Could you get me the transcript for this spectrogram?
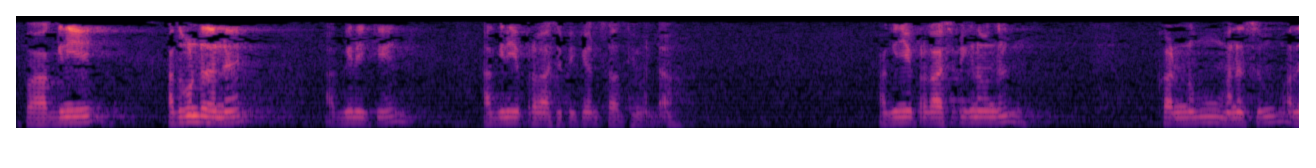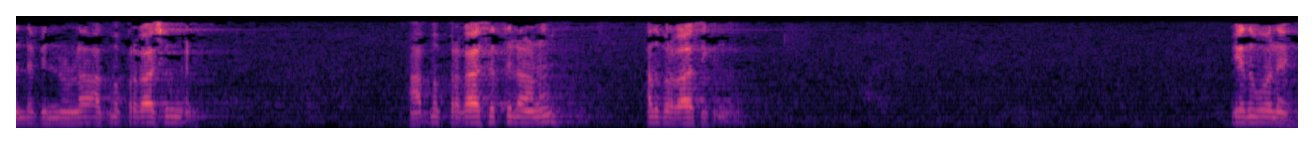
അപ്പോൾ അഗ്നി അതുകൊണ്ട് തന്നെ അഗ്നിക്ക് അഗ്നിയെ പ്രകാശിപ്പിക്കാൻ സാധ്യമല്ല. അഗ്നിയെ പ്രകാശിപ്പിക്കണമെങ്കിൽ കണ്ണും മനസ്സും അതിന്റെ പിന്നിലുള്ള ആത്മപ്രകാശവും വേണം ആത്മപ്രകാശത്തിലാണ് അത് പ്രകാശിക്കുന്നത്. ഏതുപോലെ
